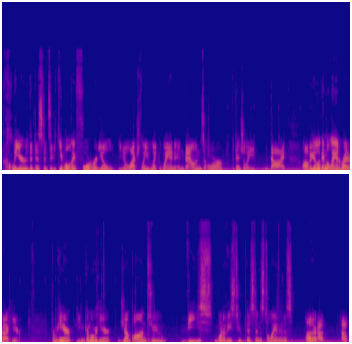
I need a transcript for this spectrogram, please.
clear the distance. If you keep holding forward, you'll you'll actually like land in bounds or potentially die. Uh, but you're looking to land right about here. From here, you can come over here, jump onto these one of these two pistons to land in this other out out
